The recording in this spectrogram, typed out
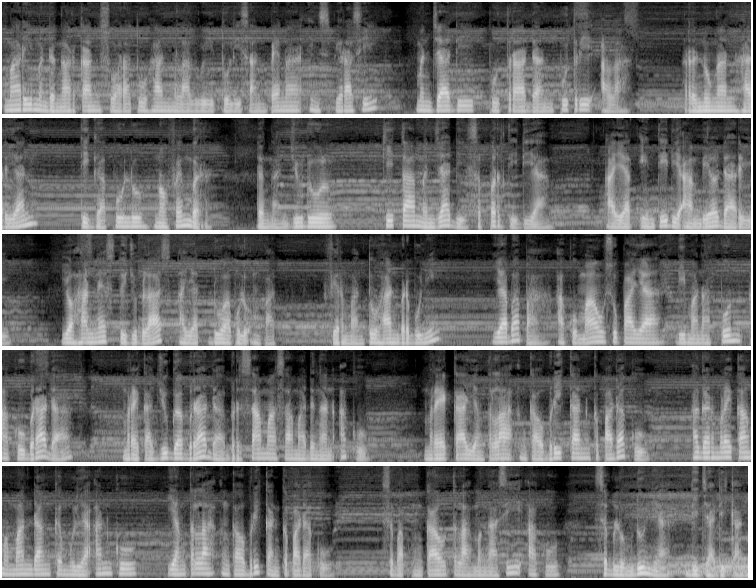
Mari mendengarkan suara Tuhan melalui tulisan pena inspirasi menjadi putra dan putri Allah. Renungan harian 30 November dengan judul Kita menjadi seperti Dia. Ayat inti diambil dari Yohanes 17 ayat 24. Firman Tuhan berbunyi, Ya Bapa, aku mau supaya di mana pun aku berada, mereka juga berada bersama-sama dengan aku, mereka yang telah engkau berikan kepadaku, agar mereka memandang kemuliaanku yang telah engkau berikan kepadaku, sebab engkau telah mengasihi aku sebelum dunia dijadikan.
